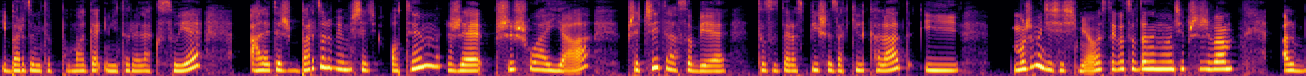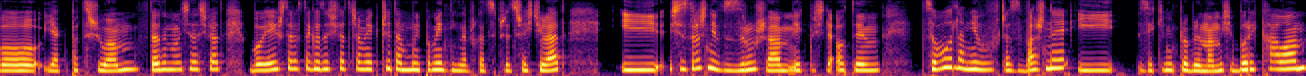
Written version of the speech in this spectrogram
i bardzo mi to pomaga i mi to relaksuje, ale też bardzo lubię myśleć o tym, że przyszła ja przeczyta sobie to, co teraz piszę za kilka lat i może będzie się śmiała z tego, co w danym momencie przeżywam, albo jak patrzyłam w danym momencie na świat, bo ja już teraz tego doświadczam, jak czytam mój pamiętnik na przykład sprzed 6 lat i się strasznie wzruszam, jak myślę o tym, co było dla mnie wówczas ważne i z jakimi problemami się borykałam.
